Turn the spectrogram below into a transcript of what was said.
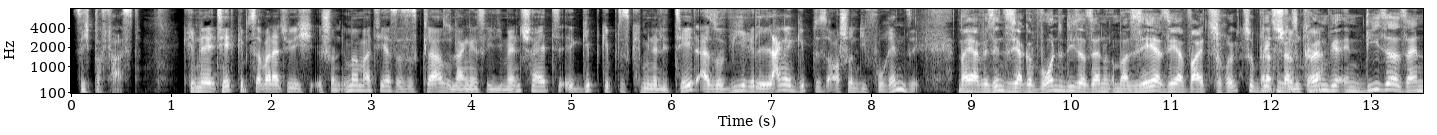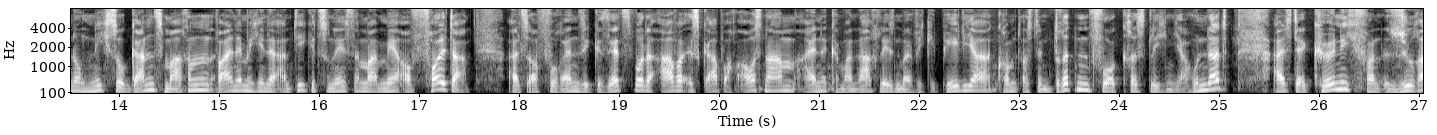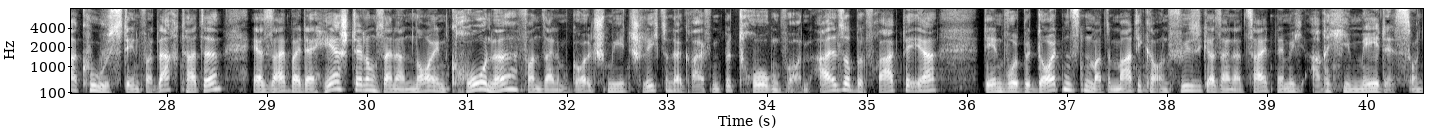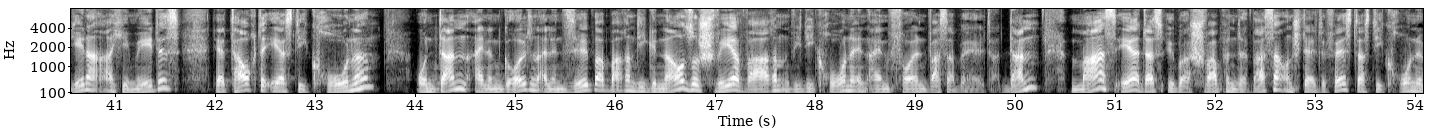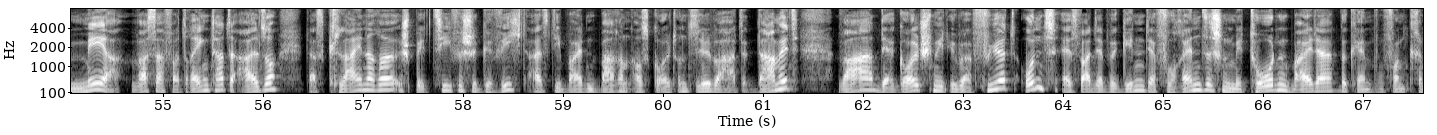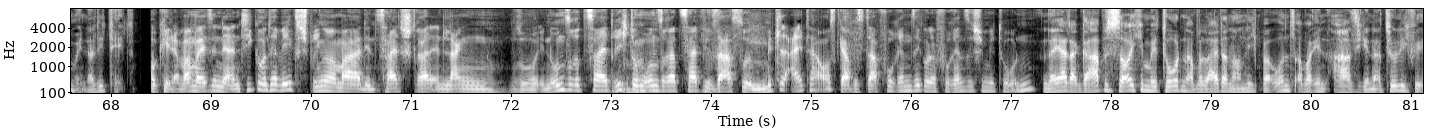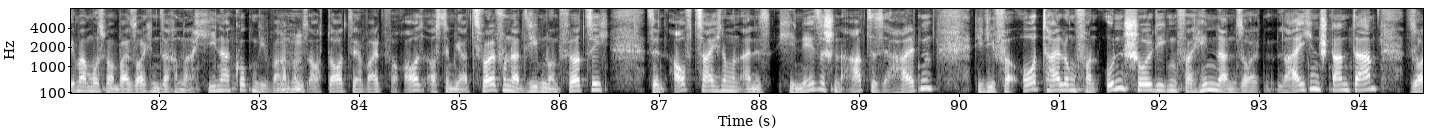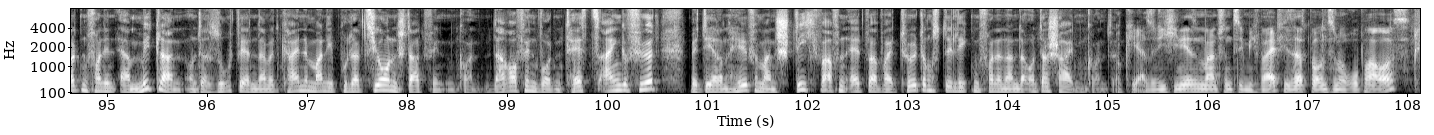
sich befasst. Kriminalität gibt es aber natürlich schon immer, Matthias, das ist klar. Solange es wie die Menschheit äh, gibt, gibt es Kriminalität. Also wie lange gibt es auch schon die Forensik? Naja, wir sind es ja gewohnt, in dieser Sendung immer sehr, sehr weit zurückzublicken. Das, stimmt, das können ja. wir in dieser Sendung nicht so ganz machen, weil nämlich in der Antike zunächst einmal mehr auf Folter als auf Forensik gesetzt wurde. Aber es gab auch Ausnahmen. Eine kann man nachlesen bei Wikipedia, kommt aus dem dritten vorchristlichen Jahrhundert, als der König von Syrakus den Verdacht hatte, er sei bei der Herstellung seiner neuen Krone Krone von seinem Goldschmied schlicht und ergreifend betrogen worden. Also befragte er den wohl bedeutendsten Mathematiker und Physiker seiner Zeit, nämlich Archimedes. Und jener Archimedes, der tauchte erst die Krone und dann einen Gold- und einen Silberbarren, die genauso schwer waren wie die Krone in einen vollen Wasserbehälter. Dann maß er das überschwappende Wasser und stellte fest, dass die Krone mehr Wasser verdrängt hatte, also das kleinere spezifische Gewicht als die beiden Barren aus Gold und Silber hatte. Damit war der Goldschmied überführt und es war der Beginn der forensischen Methoden bei der Bekämpfung von Kriminalität. Okay, da waren wir jetzt in der Antike unterwegs. Springen wir mal den Zeitstrahl entlang so in unsere Zeit, Richtung mhm. unserer Zeit. Wie sah es so im Mittelalter aus? Gab es da Forensik oder forensische Methoden? Naja, da gab es solche Methoden, aber leider noch nicht bei uns, aber in Asien. Natürlich, wie immer, muss man bei solchen Sachen nach China gucken. Die waren mhm. uns auch dort sehr weit voraus. Aus dem Jahr 1247 sind Aufzeichnungen eines chinesischen Arztes erhalten, die die Verurteilung von Unschuldigen verhindern sollten. Leichen stand da, sollten von den Ermittlern untersucht werden, damit keine Manipulationen stattfinden konnten. Daraufhin wurden Tests eingeführt, mit deren Hilfe man Stichwaffen etwa bei Tötungsdelikten voneinander unterscheiden konnte. Okay, also die Chinesen waren schon ziemlich weit. Wie sah es bei uns in Europa aus?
